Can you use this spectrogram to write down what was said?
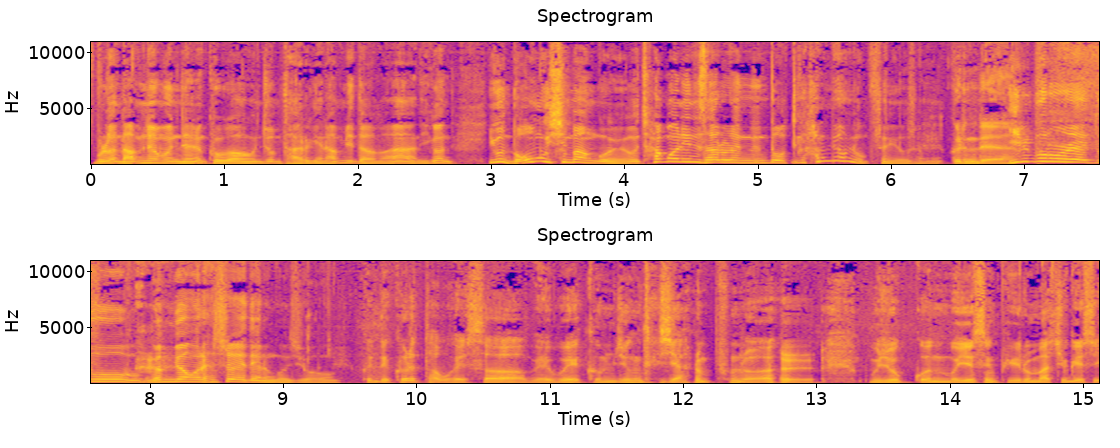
물론 남녀 문제는 그거하고는 좀 다르긴 합니다만 이건 이건 너무 심한 거예요. 차관 인사를 했는데 어떻게 한 명이 없어요, 여성이. 그런데 일부러라도 몇 명을 했어야 되는 거죠. 근데 그렇다고 해서 외부에 검증되지 않은 분을 무조건 뭐 여성 비율을 맞추기 위해서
